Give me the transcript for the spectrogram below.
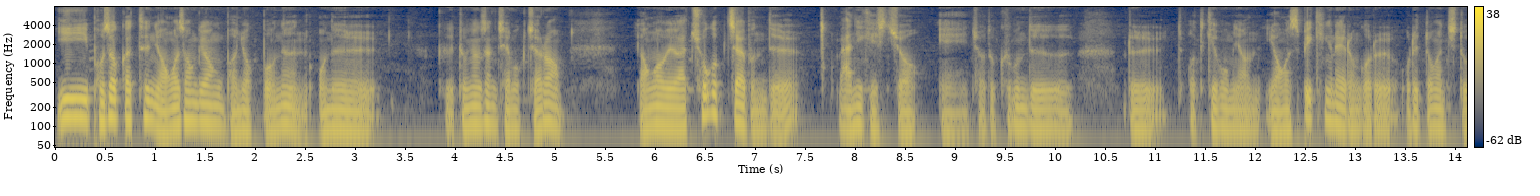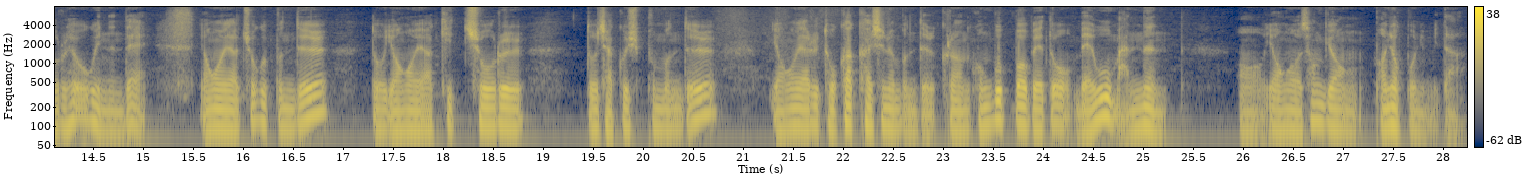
이 보석 같은 영어 성경 번역본은 오늘 그 동영상 제목처럼 영어회화 초급자분들 많이 계시죠. 예, 저도 그분들을 어떻게 보면 영어 스피킹이나 이런 거를 오랫동안 지도를 해오고 있는데 영어회화 초급분들 또 영어회화 기초를 또 잡고 싶은 분들 영어회화를 독학하시는 분들 그런 공부법에도 매우 맞는 어, 영어 성경 번역본입니다.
